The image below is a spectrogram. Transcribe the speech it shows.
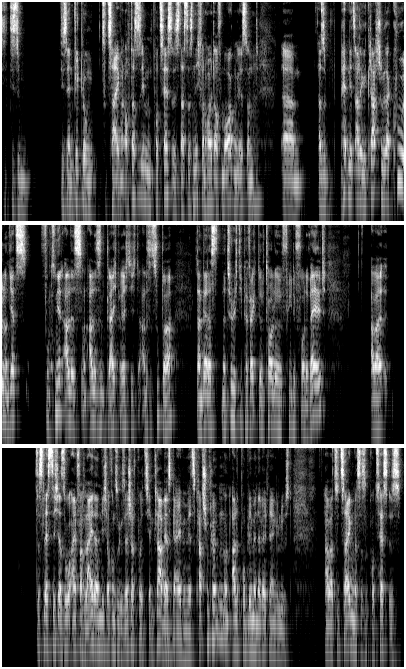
die, diese, diese Entwicklung zu zeigen und auch, dass es eben ein Prozess ist, dass das nicht von heute auf morgen ist und mhm. ähm, also hätten jetzt alle geklatscht und gesagt, cool, und jetzt funktioniert alles und alle sind gleichberechtigt und alles ist super, dann wäre das natürlich die perfekte, tolle, friedevolle Welt. Aber das lässt sich ja so einfach leider nicht auf unsere Gesellschaft projizieren. Klar wäre es geil, wenn wir jetzt klatschen könnten und alle Probleme in der Welt wären gelöst. Aber zu zeigen, dass das ein Prozess ist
